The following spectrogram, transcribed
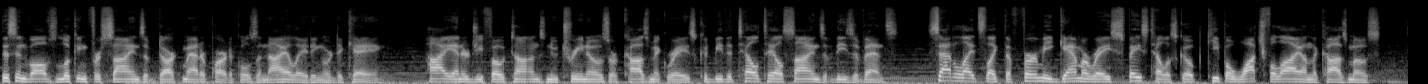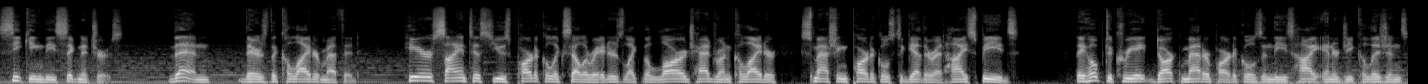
This involves looking for signs of dark matter particles annihilating or decaying. High-energy photons, neutrinos or cosmic rays could be the telltale signs of these events. Satellites like the Fermi Gamma Ray Space Telescope keep a watchful eye on the cosmos, seeking these signatures. Then, there's the collider method. Here, scientists use particle accelerators like the Large Hadron Collider, smashing particles together at high speeds. They hope to create dark matter particles in these high-energy collisions,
